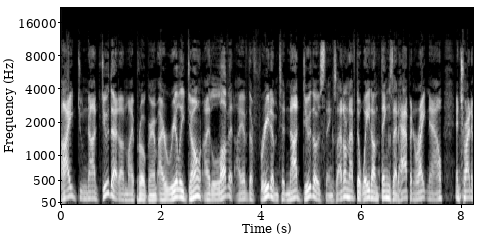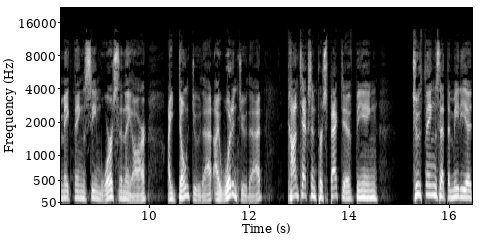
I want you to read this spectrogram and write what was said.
I do not do that on my program. I really don't. I love it. I have the freedom to not do those things. I don't have to wait on things that happen right now and try to make things seem worse than they are. I don't do that. I wouldn't do that. Context and perspective being two things that the media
